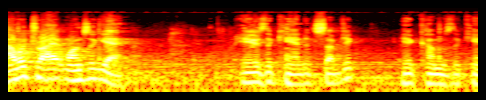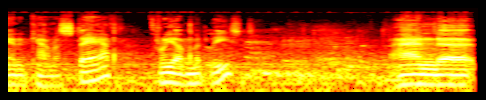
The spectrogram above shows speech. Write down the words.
Now we'll try it once again. Here's the candid subject. Here comes the candid camera staff, three of them at least. And uh,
